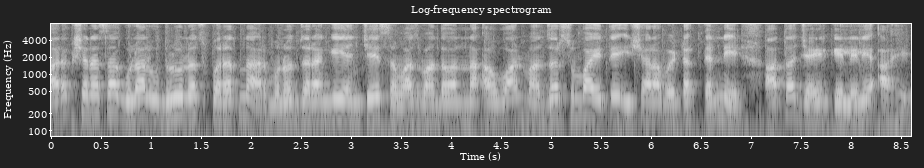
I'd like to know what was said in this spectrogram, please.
आरक्षणाचा गुलाल उधळूनच परतणार. मनोज जरांगे यांचे समाज बांधवांना आव्हान मांजरसुंबा येथे इशारा बैठक त्यांनी आता जाहीर केलेली आहे.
